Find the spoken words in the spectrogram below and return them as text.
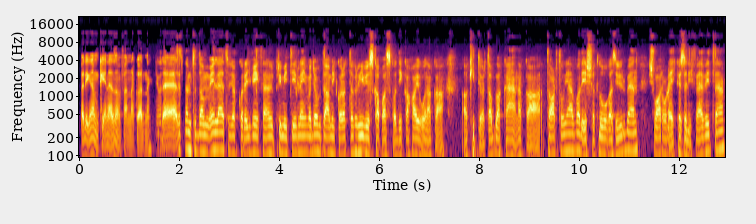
Pedig nem kéne ezen fennakadni. Jó, de de ez, Tehát nem tudom, én lehet, hogy akkor egy végtelenül primitív lény vagyok, de amikor ott a Grievous kapaszkodik a hajónak a, a kitört ablakának a tartójával, és ott lóg az űrben, és van róla egy közeli felvétel,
